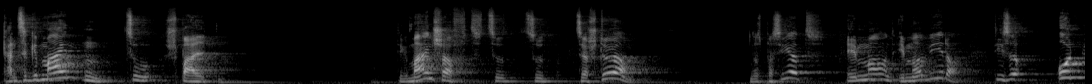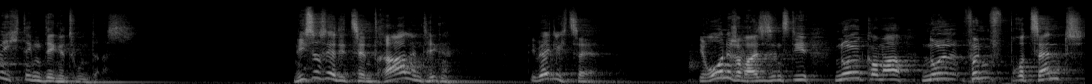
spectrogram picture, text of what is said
ganze Gemeinden zu spalten, die Gemeinschaft zu, zu zerstören. Und das passiert immer und immer wieder. Diese unwichtigen Dinge tun das. Nicht so sehr die zentralen Dinge, die wirklich zählen. Ironischerweise sind es die 0,05 Prozent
